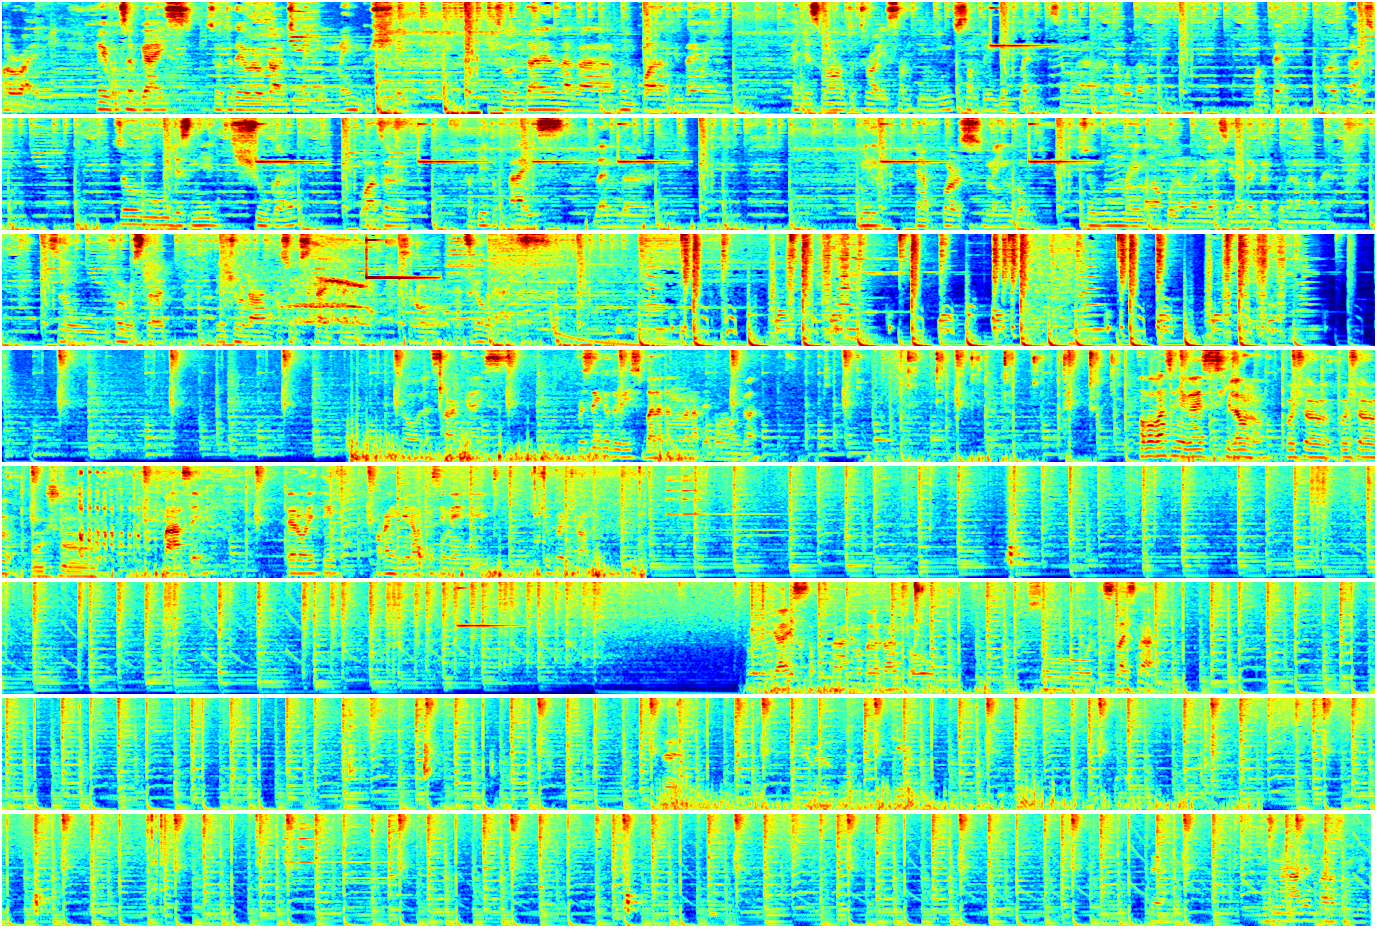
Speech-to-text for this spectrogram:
Alright. Hey, what's up guys? So today we're going to make a mango shake. So dahil naka home quarantine tayo ngayon, I just want to try something new, something different sa mga naunang content or vlogs ko. So we just need sugar, water, a bit of ice, blender, milk, and of course, mango. So may mga kulang man guys, idadagdag ko na lang mamaya. So before we start, make sure na nakasubscribe ka na. So let's go guys! So let's start guys. First thing to do is balatan muna natin itong mangga. Mapapansin nyo guys, hilaw no? For sure, for sure, maasim. Pero I think baka hindi naman kasi may sugar chunk. So guys, tapos na natin mabalatan. So, so slice na. Natin para sulit.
